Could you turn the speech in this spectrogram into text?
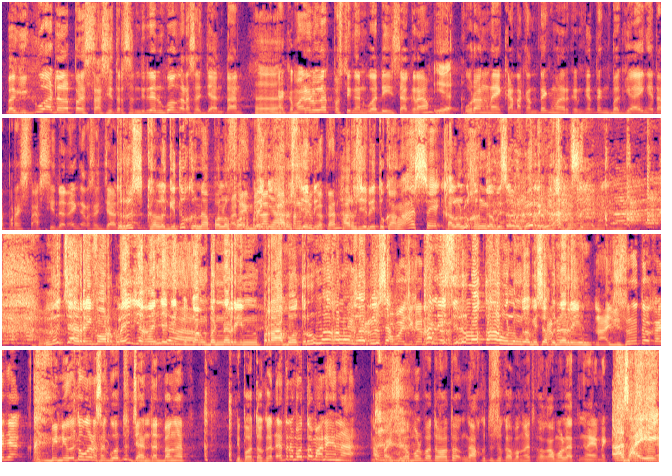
bagi gua adalah prestasi tersendiri dan gua ngerasa jantan. Heh. Kayak kemarin lu lihat postingan gua di Instagram, Iya. kurang naik anak kenteng, menaikkan kenteng bagi aing eta prestasi dan aing ngerasa jantan. Terus kalau gitu kenapa lo foreplaynya harus jadi juga kan? harus jadi tukang AC kalau lu kan nggak bisa benerin AC. lu cari foreplay jangan jadi Iya. tukang benerin perabot rumah kalau nggak bisa. Kan istri lo tahu lu nggak bisa Karena- benerin. Nah justru itu kayaknya bini gua tuh ngerasa gua tuh jantan banget. Dipotokeun, "Eh, foto maneh nak." Ngapain sih kamu foto-foto? Enggak, aku tuh suka banget kalau kamu lihat naik-naik. Ah saik.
